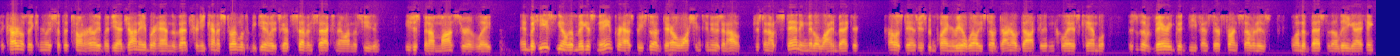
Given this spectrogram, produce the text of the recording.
The Cardinals, they can really set the tone early. But yeah, John Abraham, the veteran, he kind of struggled to begin with. He's got seven sacks now on the season. He's just been a monster of late. And but he's you know the biggest name perhaps, but you still have Daryl Washington, who is an out just an outstanding middle linebacker. Carlos Dansby's been playing real well. You still have Darnell Dockett and Calais Campbell. This is a very good defense. Their front seven is one of the best in the league, and I think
